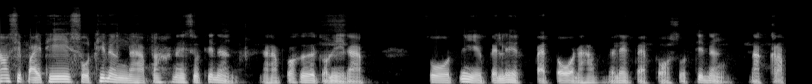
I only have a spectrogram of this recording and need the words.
เฮาสิไปที่สูตรที่หนึ่งนะครับเนาะในสูตรที่หนึ่งนะครับ ก็คือตัวนี้นะครับ สูตรนี่เป็นเลขแปดโตวนะครับ เป็นเลขแปดโตวสูตรที่หนึ่งนะครับ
